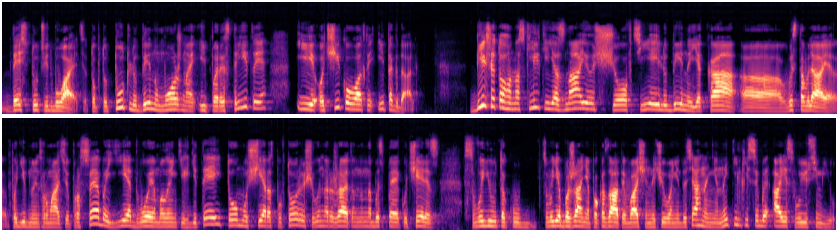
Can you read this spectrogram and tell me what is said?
десь тут відбувається. Тобто тут людину можна і перестріти, і очікувати, і так далі. Більше того, наскільки я знаю, що в цієї людини, яка е, виставляє подібну інформацію про себе, є двоє маленьких дітей. Тому ще раз повторюю, що ви наражаєте на небезпеку через свою таку своє бажання показати ваші нечувані досягнення не тільки себе, а й свою сім'ю.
